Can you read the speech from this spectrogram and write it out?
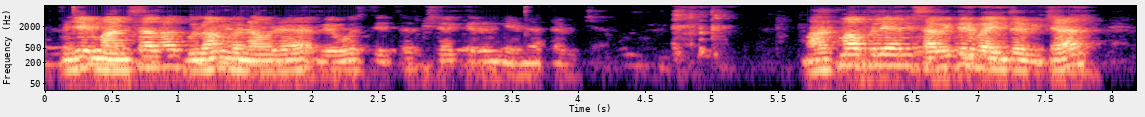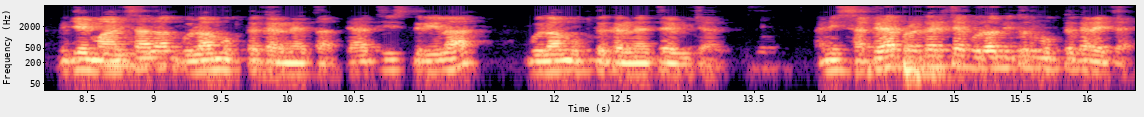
म्हणजे माणसाला गुलाम बनवणाऱ्या व्यवस्थेचा क्षय करून घेण्याचा विचार. महात्मा फुले आणि सावित्रीबाईंचा विचार म्हणजे माणसाला गुलामुक्त करण्याचा त्याची स्त्रीला गुलामुक्त करण्याचा विचार. आणि सगळ्या प्रकारच्या गुलामीतून मुक्त करायचा आहे.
